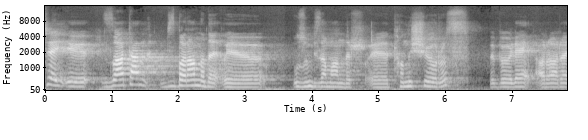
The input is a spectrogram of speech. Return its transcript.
Şey e, zaten biz Baran'la da e, uzun bir zamandır e, tanışıyoruz ve böyle ara ara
